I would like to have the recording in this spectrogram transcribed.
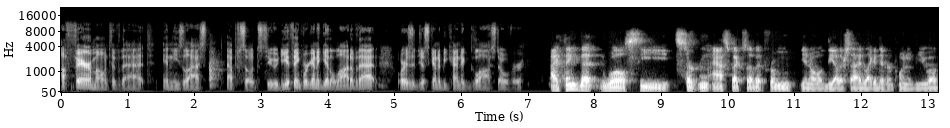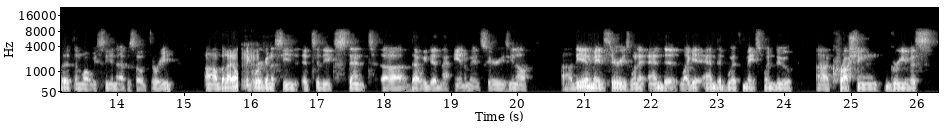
a fair amount of that in these last episodes too do you think we're going to get a lot of that or is it just going to be kind of glossed over I think that we'll see certain aspects of it from you know the other side, like a different point of view of it than what we see in episode three. Uh, but I don't think Mhm. we're going to see it to the extent uh, that we did in that animated series. You know, uh, the animated series when it ended, like it ended with Mace Windu uh, crushing Grievous,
